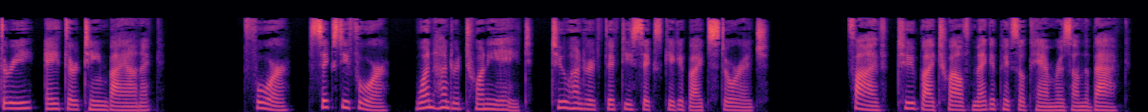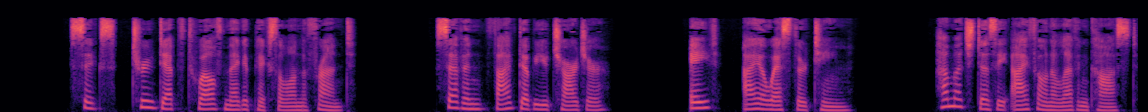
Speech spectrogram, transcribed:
3. A13 Bionic. 4. 64, 128, 256 GB storage. 5. 2 by 12 megapixel cameras on the back. 6. True depth 12 megapixel on the front. 7. 5W charger. 8. iOS 13. How much does the iPhone 11 cost?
